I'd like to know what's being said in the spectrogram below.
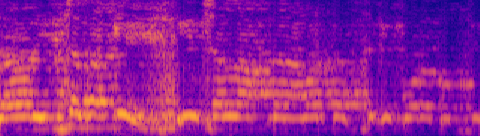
জানার ইচ্ছা থাকে ইনশাল্লাহ আপনারা আমার কাছ থেকে পরবর্তী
